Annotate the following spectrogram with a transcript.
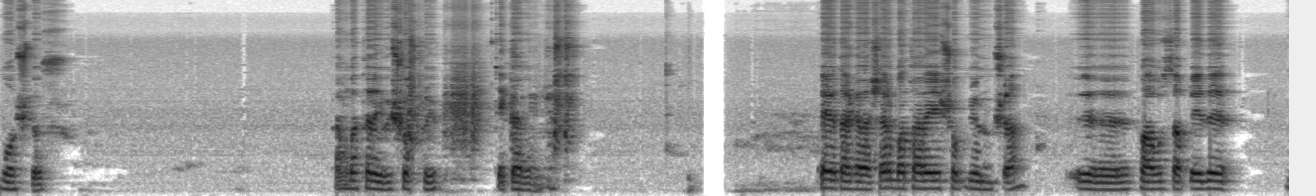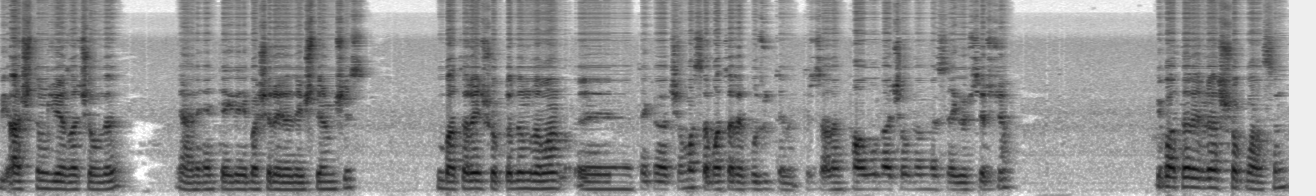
boştur. Ben bataryayı bir şoklayıp tekrar deneyeceğim. Evet arkadaşlar bataryayı şokluyorum şu an. Ee, Power Supply'de bir açtım cihaz açıldı. Yani entegreyi başarıyla değiştirmişiz. Bataryayı şokladığım zaman e, tekrar açılmazsa batarya bozuk demektir. Zaten Power'da açıldığında size göstereceğim. Bir batarya biraz şoklansın.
